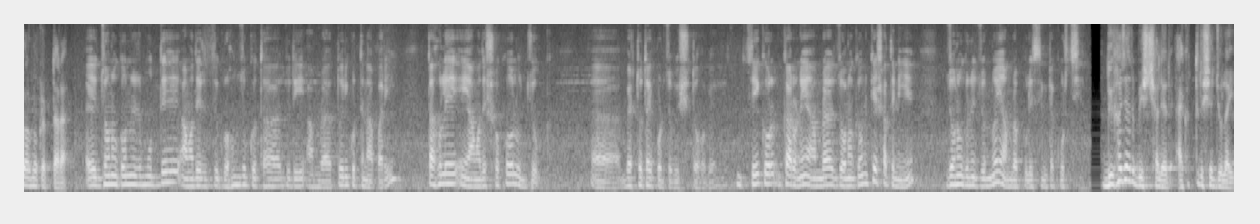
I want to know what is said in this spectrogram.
কর্মকর্তারা। এই জনগণের মধ্যে আমাদের যে গ্রহণযোগ্যতা যদি আমরা তৈরি করতে না পারি তাহলে এই আমাদের সকল উদ্যোগ ব্যর্থতায় পর্যবেসিত হবে। যে কারণে আমরা জনগণকে সাথে নিয়ে জনগণের জন্যই আমরা পুলিশিংটা করছি। দুই হাজার বিশ সালের একত্রিশে জুলাই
